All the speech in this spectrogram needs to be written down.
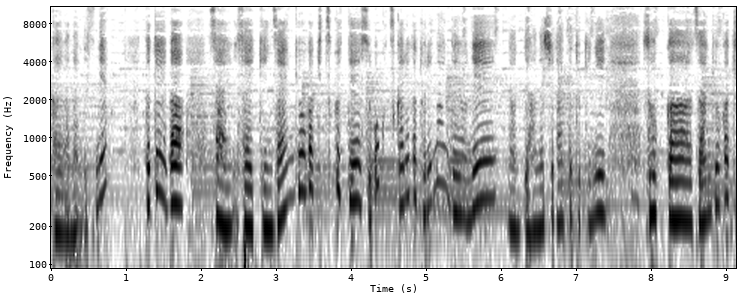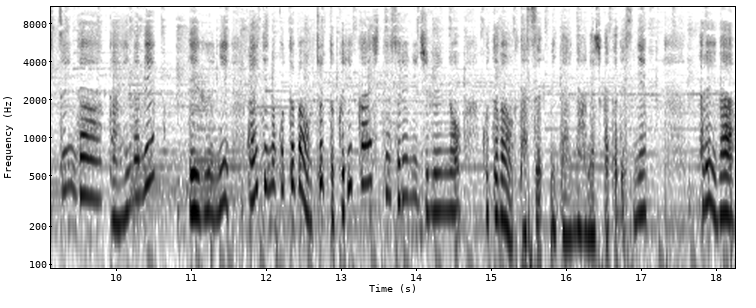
会話なんですね。例えば、最近残業がきつくてすごく疲れが取れないんだよね、なんて話があった時に、そっか、残業がきついんだ、大変だね、っていう風に相手の言葉をちょっと繰り返してそれに自分の言葉を足すみたいな話し方ですね。あるいは、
